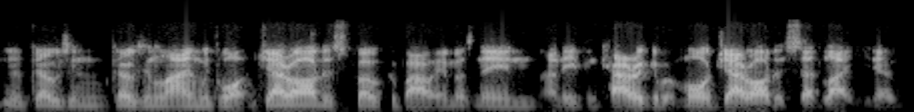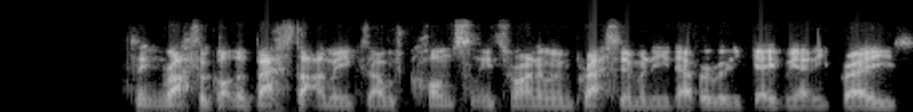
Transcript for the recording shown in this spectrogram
you know goes in goes in line with what Gerrard has spoke about him, hasn't he? And, and even Carragher, but more Gerrard has said like you know, I think Rafa got the best out of me because I was constantly trying to impress him, and he never really gave me any praise.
